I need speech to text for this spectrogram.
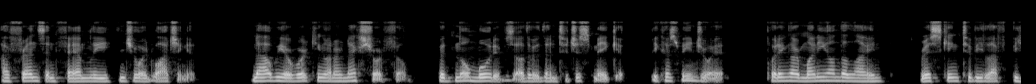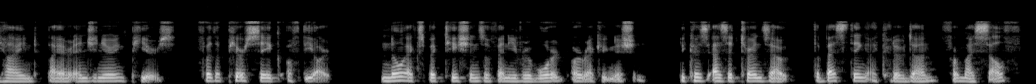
Our friends and family enjoyed watching it. Now we are working on our next short film, with no motives other than to just make it, because we enjoy it. Putting our money on the line, risking to be left behind by our engineering peers for the pure sake of the art. No expectations of any reward or recognition, because as it turns out, the best thing I could have done for myself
